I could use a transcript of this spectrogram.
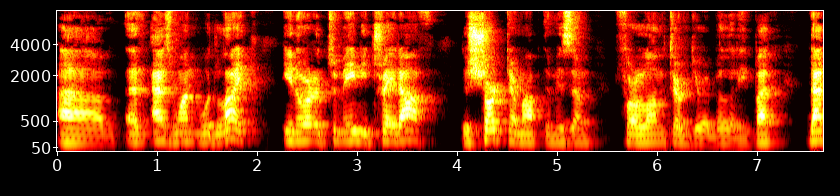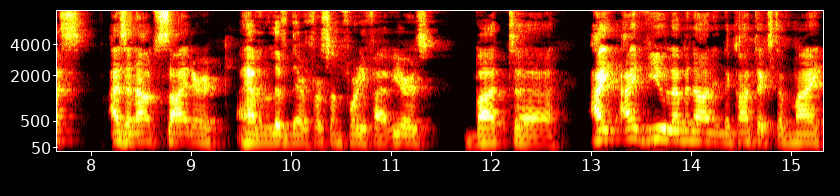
um, as, one would like in order to maybe trade off the short term optimism for long term durability. But that's as an outsider, I haven't lived there for some 45 years, but uh, I, I, view Lebanon in the context of my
